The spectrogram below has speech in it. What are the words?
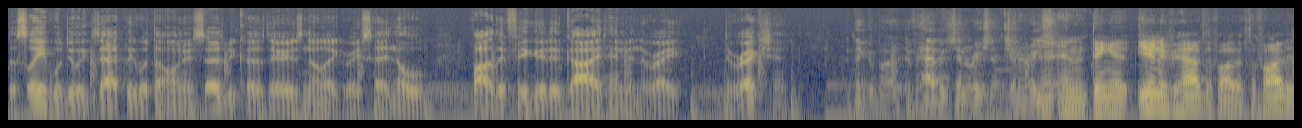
the slave will do exactly what the owner says because there is no like Ray said no father figure to guide him in the right direction. And think about it. If it happens generation after generation, And, and the thing is, even if you have the father, if the father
